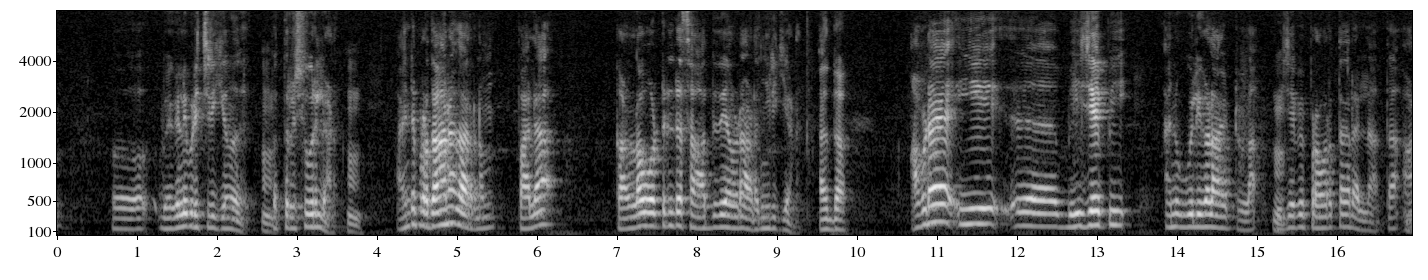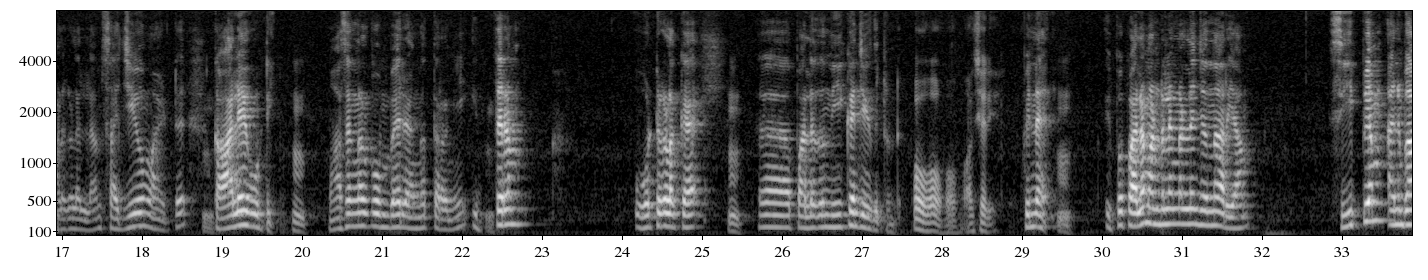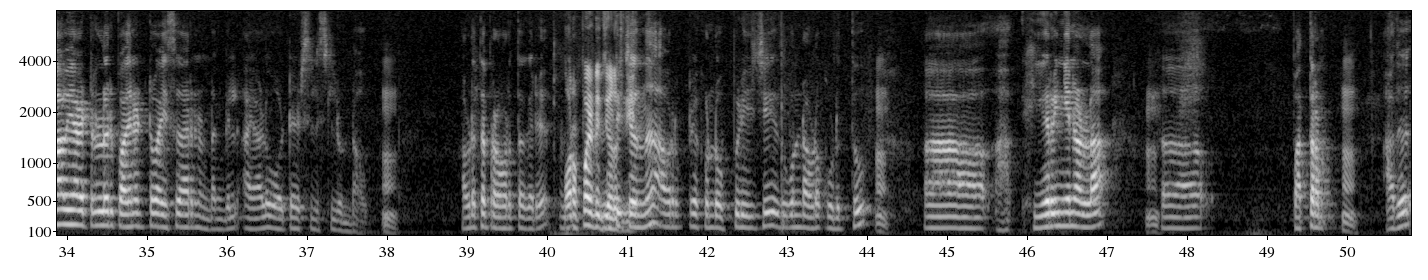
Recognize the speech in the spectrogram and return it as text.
വെകളി പിടിച്ചിരിക്കുന്നത് ഇപ്പം തൃശ്ശൂരിലാണ്. അതിന്റെ അതിന്റെ പ്രധാന കാരണം പല കള്ളവോട്ടിന്റെ സാധ്യത അവിടെ അടഞ്ഞിരിക്കുകയാണ്. എന്താ അവിടെ ഈ ബി ജെ പി അനുകൂലികളായിട്ടുള്ള ബി ജെ പി പ്രവർത്തകരല്ലാത്ത ആളുകളെല്ലാം സജീവമായിട്ട് കാലേ കൂട്ടി. മാസങ്ങൾക്ക് മുമ്പേ രംഗത്തിറങ്ങി ഇത്തരം വോട്ടുകളൊക്കെ. പലതും നീക്കം ചെയ്തിട്ടുണ്ട്. ഓ ഓ ഓ ശരി. പിന്നെ ഇപ്പൊ ഇപ്പോൾ പല മണ്ഡലങ്ങളിലും ചെന്നറിയാം സി പി എം അനുഭാവിയായിട്ടുള്ള ഒരു പതിനെട്ട് വയസ്സുകാരനുണ്ടെങ്കിൽ അയാൾ വോട്ടേഴ്സ് ലിസ്റ്റിലുണ്ടാവും. ഉണ്ടാവും അവിടുത്തെ പ്രവർത്തകർ ഉറപ്പായിട്ട് ചെന്ന് അവരുടെ കൊണ്ട് ഒപ്പിടിച്ച് ഇതുകൊണ്ട് അവിടെ കൊടുത്തു. ഹിയറിങ്ങിനുള്ള പത്രം. അത്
